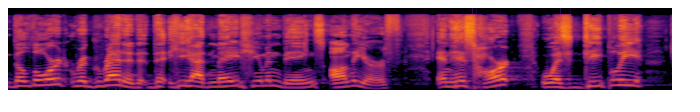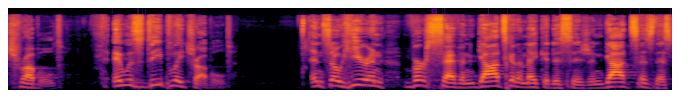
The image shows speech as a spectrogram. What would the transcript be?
The Lord regretted that he had made human beings on the earth, and his heart was deeply troubled. It was deeply troubled. And so, here in verse 7, God's gonna make a decision. God says this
